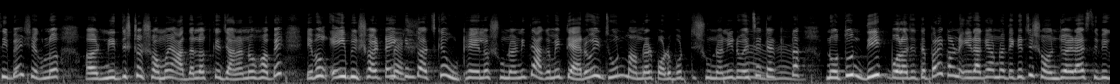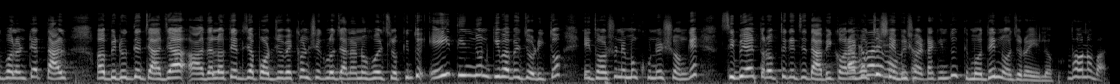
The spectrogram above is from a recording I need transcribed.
সিবিআই। সেগুলো নির্দিষ্ট সময় আদালতকে জানানো হবে এবং এই বিষয়টাই কিন্তু আজকে উঠে এলো শুনানিতে। আগামী তেরোই জুন মামলার পরবর্তী শুনানি রয়েছে। এটা একটা নতুন দিক বলা যেতে পারে কারণ এর আগে আমরা দেখেছি সঞ্জয় রায় সিভিক ভলান্টিয়ার তার বিরুদ্ধে যা যা আদালতের যা পর্যবেক্ষণ সেগুলো জানানো হয়েছিল। কিন্তু এই তিনজন কীভাবে জড়িত? এই ধর্ষণ এবং খুনের সঙ্গে সিবিআই তরফ থেকে যে দাবি করা হচ্ছে সেই বিষয়টা কিন্তু ইতিমধ্যেই নজরে এলো। ধন্যবাদ।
